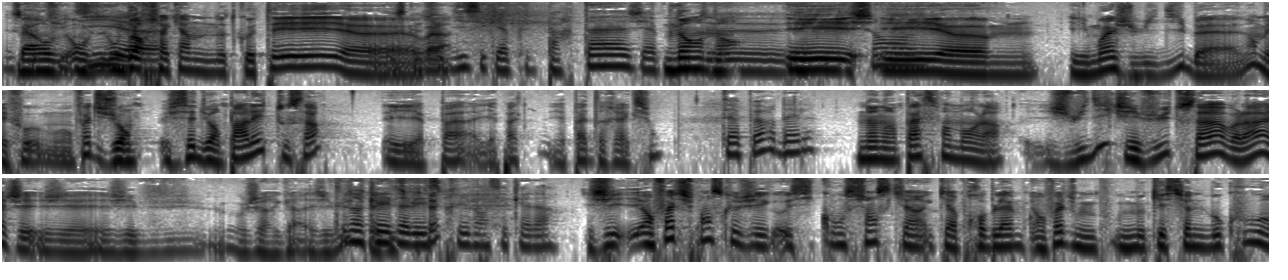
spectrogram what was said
de ce Bah, que on, dis, dort euh, chacun de notre côté. euh, Ce que voilà. tu dis, c'est qu'il n'y a plus de partage, il n'y a plus Non, de... non. y Et, et, euh, et moi, je lui dis, bah, non, mais faut, en fait, j'essaie de lui en parler de tout ça. Et il n'y a, pas- y a, pas- y a pas de réaction. T'as peur d'elle? Non, non, pas à ce moment-là. Je lui dis que j'ai vu tout ça, voilà, j'ai vu, j'ai regardé, T'es dans quel état d'esprit dans ces cas-là? En fait, je pense que j'ai aussi conscience qu'il y, a- qu'il y a un problème. En fait, je me, me questionne beaucoup.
